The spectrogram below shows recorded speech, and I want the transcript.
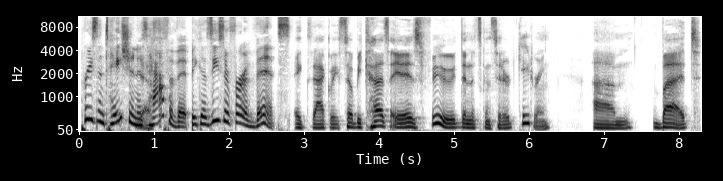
Presentation is Yes. half of it because these are for events. Exactly. So because it is food, then it's considered catering. Um, but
